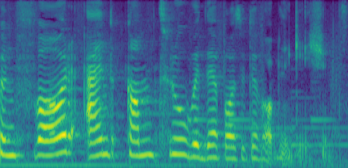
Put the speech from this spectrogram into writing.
confer and come through with their positive obligations.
